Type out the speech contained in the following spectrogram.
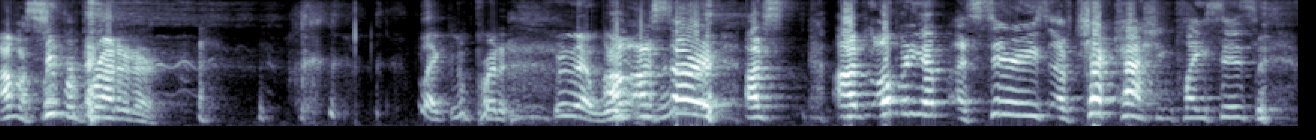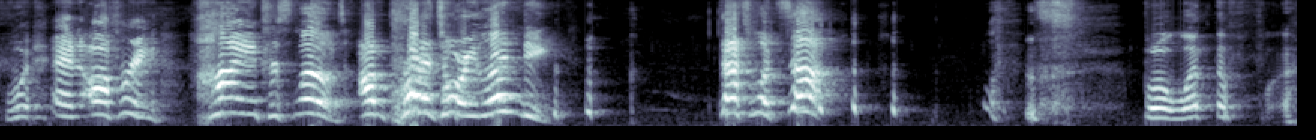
I'm a super predator. like the predator. What is that? I'm, I'm sorry. I'm I'm opening up a series of check cashing places w- and offering high interest loans. I'm predatory lending. That's what's up. But what the? F-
